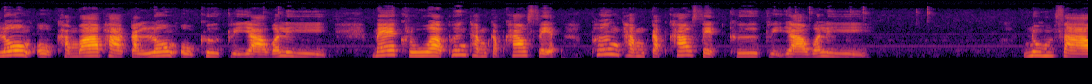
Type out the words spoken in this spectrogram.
โล่งอกคำว่าพากันโล่งอกคือกริยาวลี แม่ครัวเพิ่งทำกับข้าวเสร็จ เพิ่งทำกับข้าวเสร็จคือกริยาวลี หนุ่มสาว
